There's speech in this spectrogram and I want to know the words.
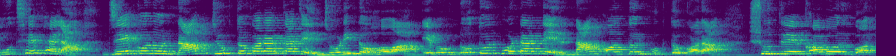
মুছে ফেলা যে কোনো নাম যুক্ত করার কাজে জড়িত হওয়া এবং নতুন ভোটারদের নাম অন্তর্ভুক্ত করা। সূত্রের খবর, গত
